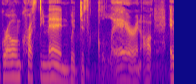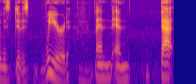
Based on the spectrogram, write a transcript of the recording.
Grown crusty men would just glare and all it was it was weird Mhm. and and that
